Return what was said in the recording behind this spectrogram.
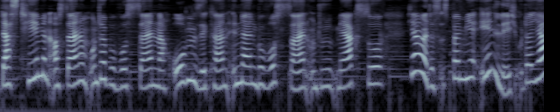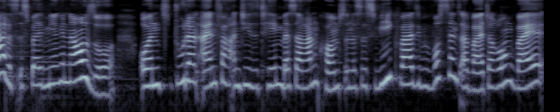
dass Themen aus deinem Unterbewusstsein nach oben sickern in dein Bewusstsein und du merkst so, ja, das ist bei mir ähnlich oder ja, das ist bei mir genauso. Und du dann einfach an diese Themen besser rankommst und es ist wie quasi Bewusstseinserweiterung, weil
